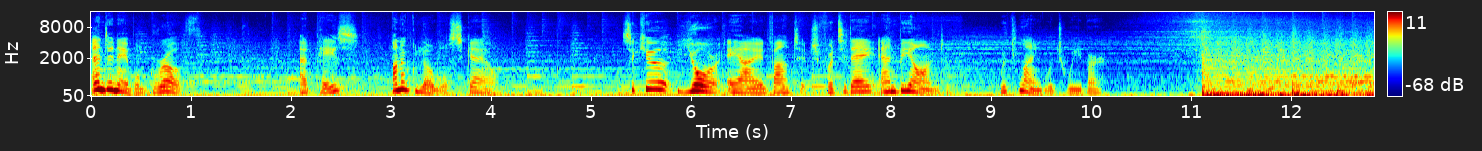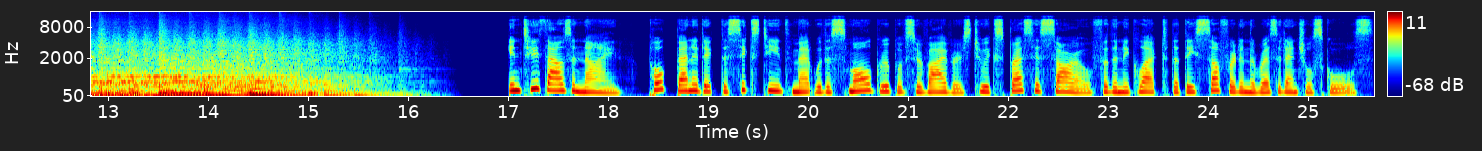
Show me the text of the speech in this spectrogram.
and enable growth at pace on a global scale. Secure your AI advantage for today and beyond with Language Weaver. In 2009, Pope Benedict XVI met with a small group of survivors to express his sorrow for the neglect that they suffered in the residential schools.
